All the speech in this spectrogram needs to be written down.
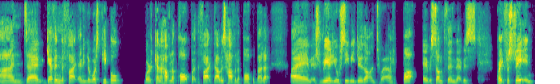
And um, given the fact, I mean, there was people were kind of having a pop at the fact I was having a pop about it. Um, it's rare you'll see me do that on Twitter, but it was something that was quite frustrating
